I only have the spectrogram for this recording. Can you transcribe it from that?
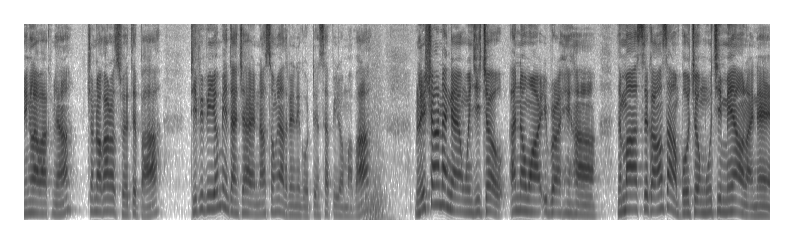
မင်္ဂလာပါခင်ဗျာကျွန်တော်ကတော့ဇွဲတစ်ပါ DPP ရုံးမြင့်တန်းကြားရဲ့နောက်ဆုံးရသတင်းတွေကိုတင်ဆက်ပေးတော့မှာပါမလေးရှားနိုင်ငံဝန်ကြီးချုပ်အန်နဝါအီဘရာဟင်ဟာမြန်မာစစ်ကောင်ဆောင်ဗိုလ်ချုပ်မူကြီးမင်းအောင်လှိုင်နဲ့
